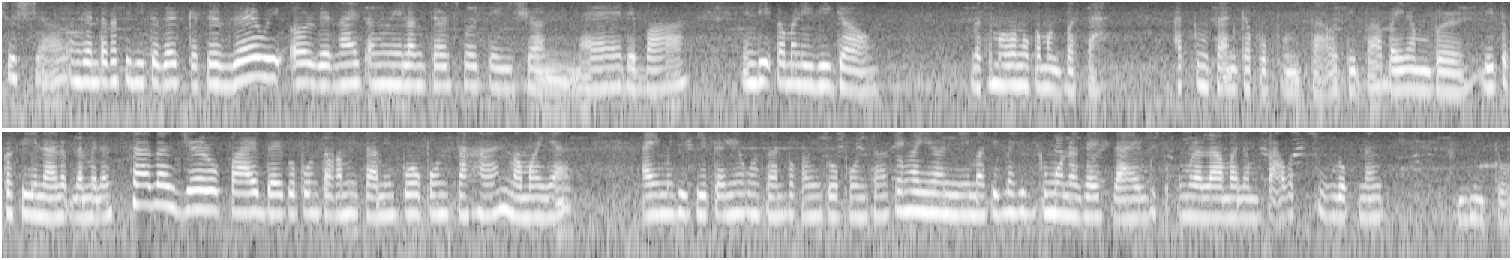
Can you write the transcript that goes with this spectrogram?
Social. Ang ganda kasi dito guys kasi very organized ang nilang transportation. Eh, diba? Hindi ka maliligaw. Basta marunong ka magbasa at kung saan ka pupunta o diba? By number. Dito kasi hinanap namin ang 705 dahil pupunta kami sa aming pupuntahan mamaya. Ay makikita niyo kung saan po kami pupunta. So ngayon masid-masid ko muna guys dahil gusto ko malalaman ang bawat sulok ng dito.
